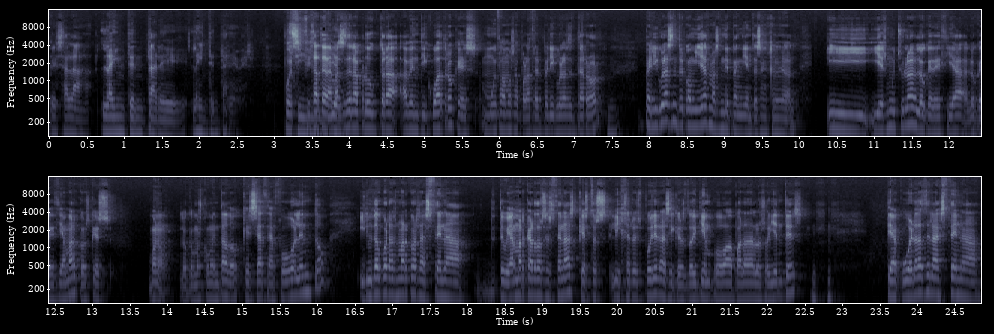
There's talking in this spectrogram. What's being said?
Esa la, la intentaré la intentaré ver. Pues Sí, fíjate, además bien. es de la productora A24, que es muy famosa por hacer películas de terror. Películas, entre comillas, más independientes en general. Y, y es muy chula lo que, decía, lo que decía Marcos, que es, bueno, lo que hemos comentado, que se hace a fuego lento. Y tú te acuerdas, Marcos, la escena te voy a marcar dos escenas, que esto es ligero spoiler, así que os doy tiempo a parar a los oyentes. ¿Te acuerdas de la escena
